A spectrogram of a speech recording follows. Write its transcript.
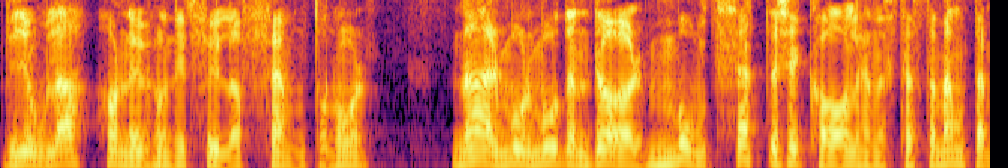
Viola har nu hunnit fylla 15 år. När mormodern dör motsätter sig Karl hennes testamente.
